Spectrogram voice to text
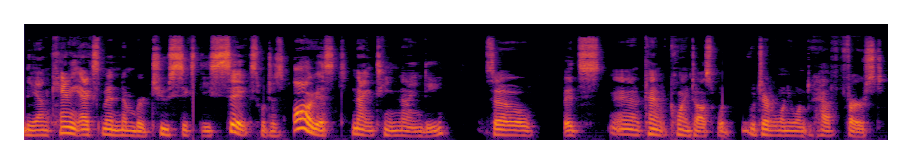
the Uncanny X Men number 266, which is August 1990. So it's eh, kind of a coin toss, whichever one you want to have first.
